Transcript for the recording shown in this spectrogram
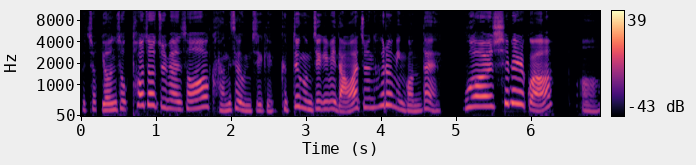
그쵸? 연속 터져주면서 강세 움직임, 급등 움직임이 나와준 흐름인 건데 9월 10일과 어,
